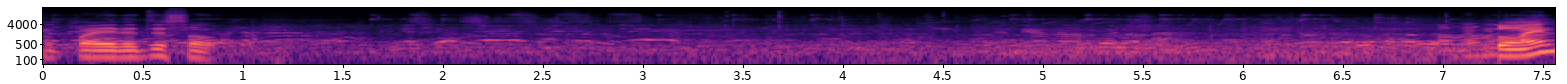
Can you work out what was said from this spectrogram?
ముప్పై ఐదు అయితే ఇస్తావు. Double nine?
